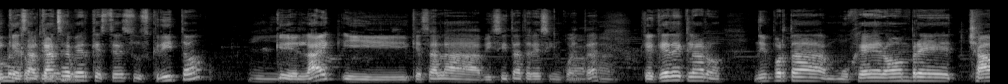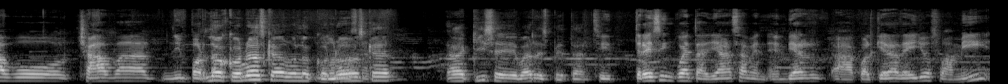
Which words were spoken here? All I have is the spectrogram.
y que se alcance a ver que esté suscrito, Y- que like y que sea la visita 350. Ajá. Que quede claro, no importa mujer, hombre, chavo, chava, no importa. Lo conozca o no lo Conozca. conozca, aquí se va a respetar. Sí, 350, ya saben, enviar a cualquiera de ellos o a mí,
